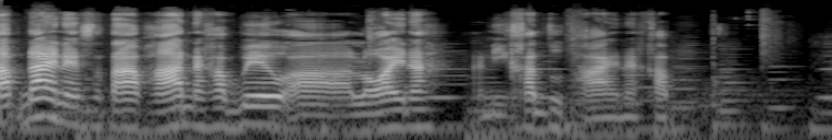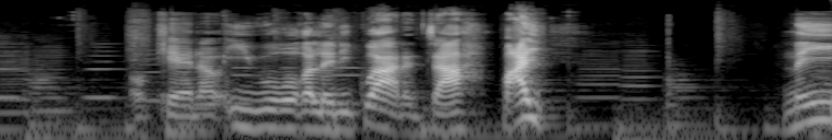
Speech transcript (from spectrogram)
รับได้ในสตาร์พาร์ทนะครับ เวลอ่าร้อยนะ อันนี้ขั้นสุดท้ายนะครับ โอเคเราอีโวกันเลยดีกว่านะจ๊ะ ไป นี่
